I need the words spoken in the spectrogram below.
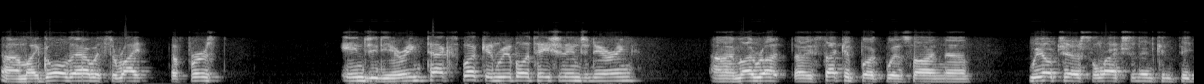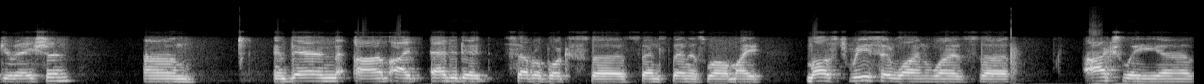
Uh, my goal there was to write the first engineering textbook in rehabilitation engineering. Um, I wrote the second book was on uh, wheelchair selection and configuration. Um, and then um, I've edited several books uh, since then as well. My most recent one was actually uh,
